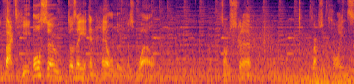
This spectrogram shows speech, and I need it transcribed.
In fact, he also does a inhale move as well. So I'm just gonna grab some coins.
